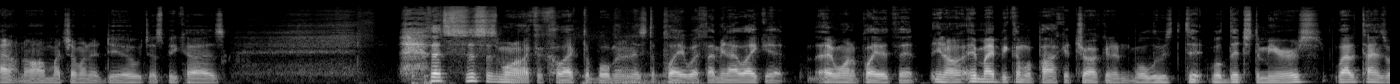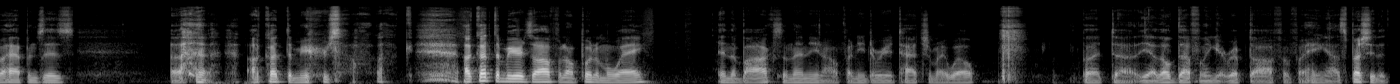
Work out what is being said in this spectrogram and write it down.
I don't know how much I'm gonna do just because that's this is more like a collectible than it is to play with. I mean, I like it. I want to play with it. You know, it might become a pocket truck, and we'll lose. We'll ditch the mirrors. A lot of times, what happens is, uh, I'll cut the mirrors. off. I'll cut the mirrors off, and I'll put them away in the box, and then you know, if I need to reattach them, I will. But uh, yeah, they'll definitely get ripped off if I hang out, especially the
